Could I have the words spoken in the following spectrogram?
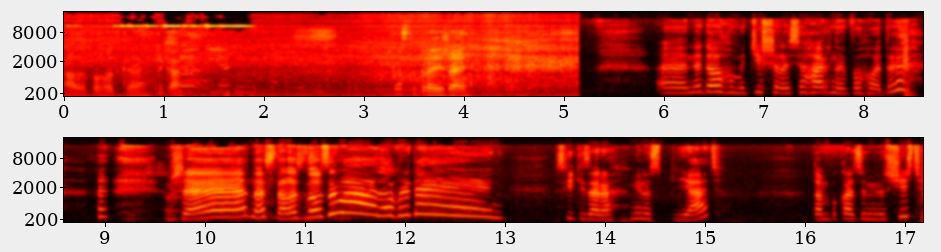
Але погодка така. Просто проїжджає. Е, Недовго ми тішилися гарною погодою. Вже настала знову зима. Добрий день! Скільки зараз? Мінус 5. Там показує мінус 6.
